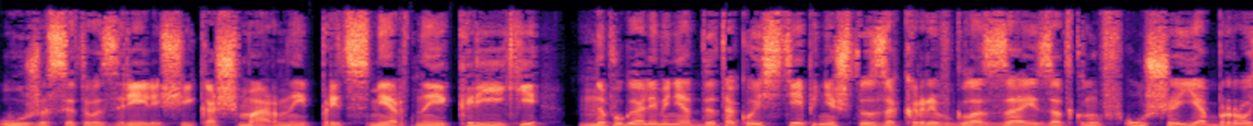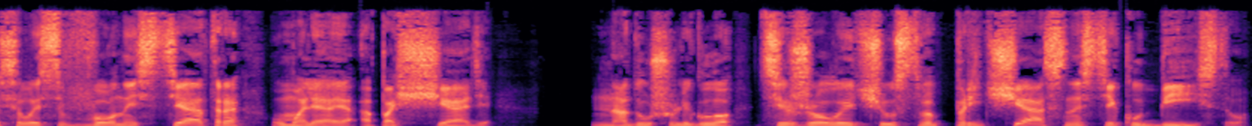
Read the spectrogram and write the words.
Ужас этого зрелища и кошмарные предсмертные крики напугали меня до такой степени, что, закрыв глаза и заткнув уши, я бросилась вон из театра, умоляя о пощаде. На душу легло тяжелое чувство причастности к убийству.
